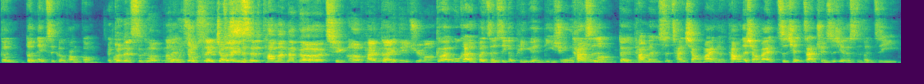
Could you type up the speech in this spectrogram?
跟顿内茨克矿工。哎，顿内斯克那不就是就是这一次他们那个亲俄派的那个地区吗？各位，乌克兰本身是一个平原地区它是嘛对嗯他们是产小麦的，他们的小麦之前占全世界的四分之一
